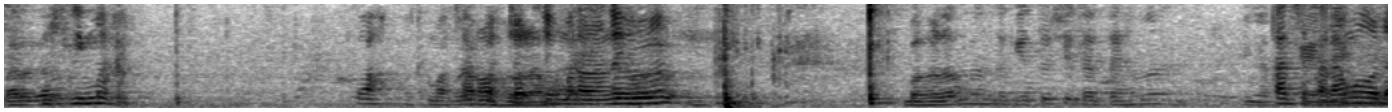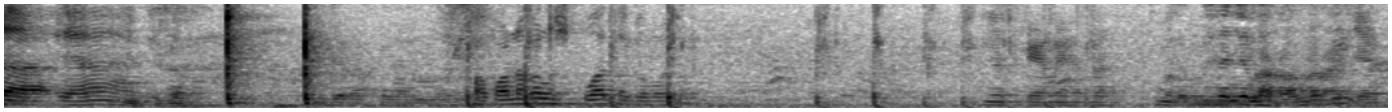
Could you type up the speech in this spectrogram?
bareng muslimah. Wah, macam rocok yang marane mah. Baheula mah untuk itu si tetehna. Ingat Kan sekarang mah udah ya. Hijrah. lama Papana kan geus kuat agamanya. Ingat keneh tah. Bisa nyenaran tapi. Aja.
